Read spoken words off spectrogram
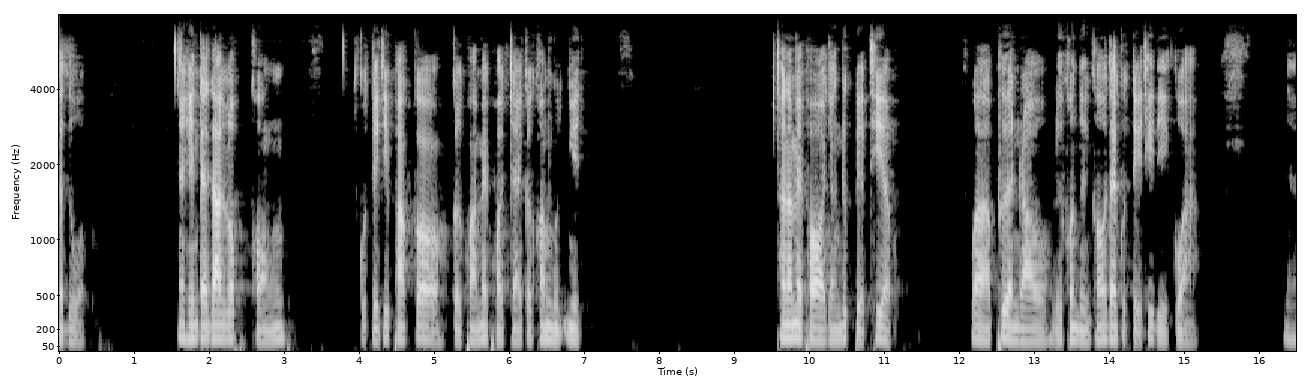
สะดวก เห็นแต่ด้านลบของ กุฏิที่พักก็เกิดความไม่พอใจเกิดความหงุดหงิดถ้านั้นไม่พอยังนึกเปรียบเทียบ ว่าเพื่อนเราหรือคนอื่นเขาได้กุฏิที่ดีกว่านะ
